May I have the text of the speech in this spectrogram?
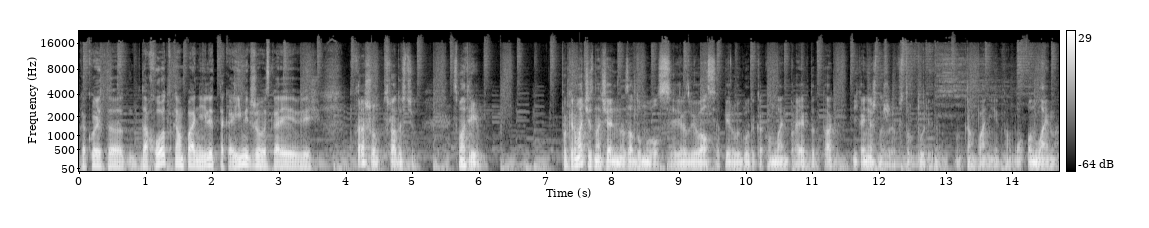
какой-то доход компании? Или это такая имиджевая, скорее, вещь? Хорошо, с радостью. Смотри, Покерматч изначально задумывался и развивался первые годы как онлайн-проект, это так. И, конечно же, в структуре компании там, онлайна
